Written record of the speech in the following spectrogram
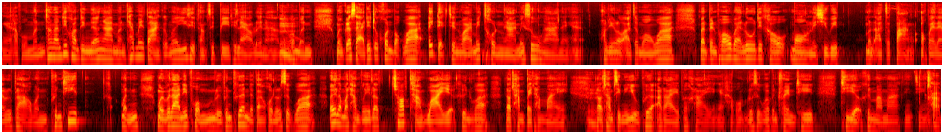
ไงครับผมเหมือนทั้งนั้นที่ความจริงเนื้องานมันแทบไม่ต่างกับเมื่อ 20-30 ปีที่แล้วเลยนะฮะแต่ว่าเหมือนเหมือนกระแสที่ทุกคนบอกว่าเอ้ยเด็ก Gen Y ไม่ทนงานไม่สู้งานอย่างเงี้ยความจริงเราอาจจะมองว่ามันเป็นเพราะ value ที่เขามองในชีวิต มันอาจจะต่างออกไปแล้วหรือเปล่าเหมือนพื้นที่ เหมือนเหมือนเวลานี้ผมหรือเพื่อนๆแต่ยต่างคนรู้สึกว่าเอ้ยเรามาทำตรงนี้เราชอบถาม why เยอะขึ้นว่าเราทำไปทำไม เราทำสิ่งนี้อยู่เพื่ออะไรเพื่อใครอย่างเงี้ยครับผมรู้สึกว่าเป็นเทรนด์ที่ที่เยอะขึ้นมามากจริงๆครับ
